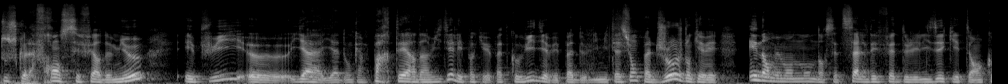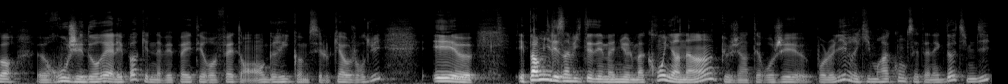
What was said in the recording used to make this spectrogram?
tout ce que la France sait faire de mieux. Et puis, euh, il y, a, donc un parterre d'invités. À l'époque, il n'y avait pas de Covid, il n'y avait pas de limitation, pas de jauge. Donc, il y avait énormément de monde dans cette salle des fêtes de l'Elysée qui était encore euh, rouge et dorée à l'époque. Elle n'avait pas été refaite en, gris comme c'est le cas aujourd'hui. Et, euh, et, parmi les invités d'Emmanuel Macron, il y en a un que j'ai interrogé pour le livre et qui me raconte cette anecdote. Il me dit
